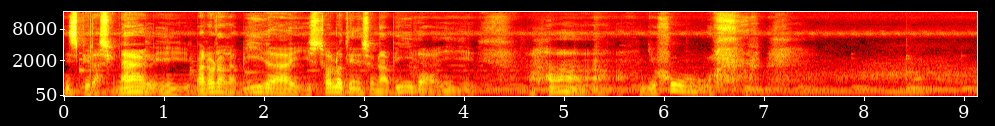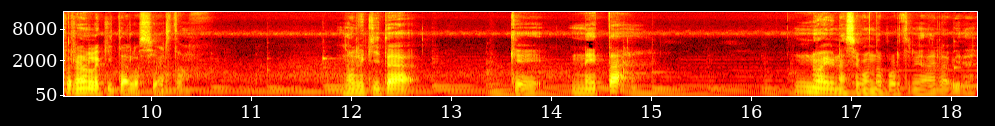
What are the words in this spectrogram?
inspiracional y valora la vida y solo tienes una vida y... Ajá, yuhu. Pero no le quita lo cierto. No le quita que neta no hay una segunda oportunidad en la vida.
